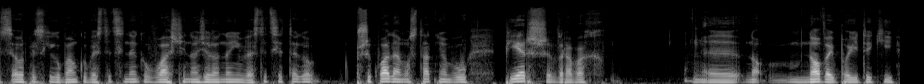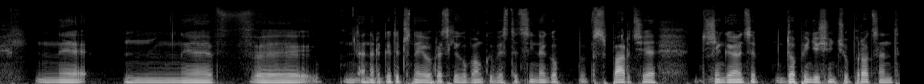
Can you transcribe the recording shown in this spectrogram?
z Europejskiego Banku Inwestycyjnego właśnie na zielone inwestycje. Tego przykładem ostatnio był pierwszy w ramach e, no, nowej polityki e, w energetycznej Europejskiego Banku Inwestycyjnego wsparcie sięgające do 50% e,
